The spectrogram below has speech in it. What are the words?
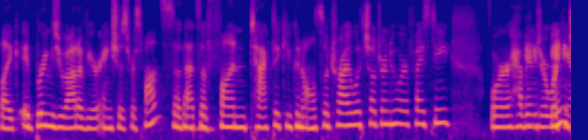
like it brings you out of your anxious response. So that's Mm-hmm. a fun tactic you can also try with children who are feisty or having And you're any working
